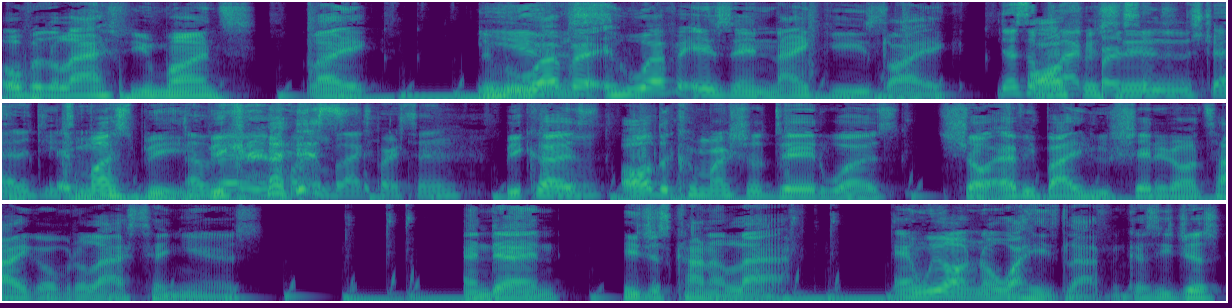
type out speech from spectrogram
over the last few months. Like Years. whoever whoever is in Nike's like There's a black person in the strategy Team. it must be a very because- important black person. because Mm-hmm. all the commercial did was show everybody who shitted on Tiger over the last 10 years. And then he just kind of laughed. And we all know why he's laughing because he just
